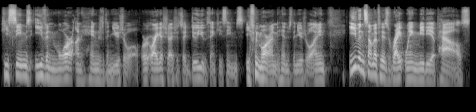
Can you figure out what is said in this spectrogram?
he seems even more unhinged than usual? Or, or I guess I should say, do you think he seems even more unhinged than usual? I mean, even some of his right wing media pals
